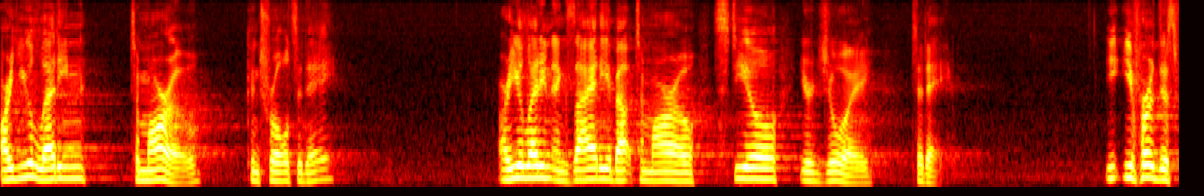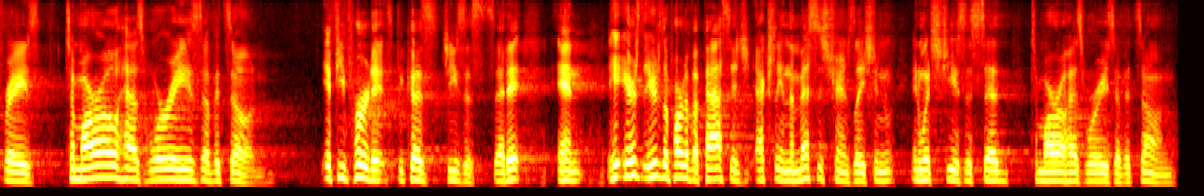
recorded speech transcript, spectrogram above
Are you letting tomorrow control today? Are you letting anxiety about tomorrow steal your joy today? You've heard this phrase tomorrow has worries of its own. If you've heard it, it's because Jesus said it. And here's, here's a part of a passage, actually, in the message translation, in which Jesus said, Tomorrow has worries of its own.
